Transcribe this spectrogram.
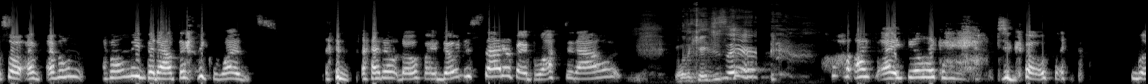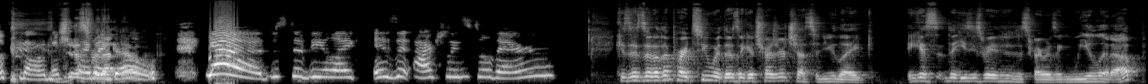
So I've I've only I've only been out there like once. And I don't know if I noticed that or if I blocked it out. Well, the cage is there. I I feel like I have to go like look now next time I go. Yeah, just to be like, is it actually still there? Because there's another part too where there's like a treasure chest, and you like. I guess the easiest way to describe it is like wheel it up,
